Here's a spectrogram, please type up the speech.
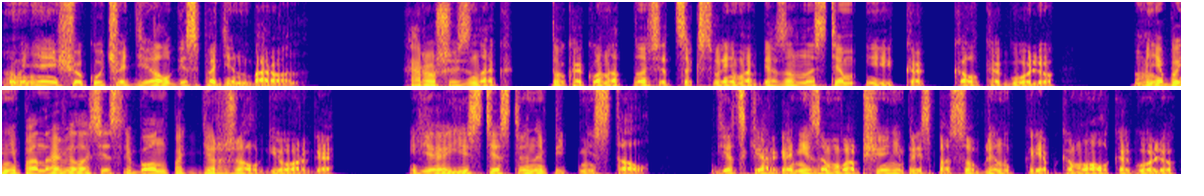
«У меня еще куча дел, господин барон». Хороший знак, то, как он относится к своим обязанностям и как к алкоголю. Мне бы не понравилось, если бы он поддержал Георга. Я, естественно, пить не стал. Детский организм вообще не приспособлен к крепкому алкоголю.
